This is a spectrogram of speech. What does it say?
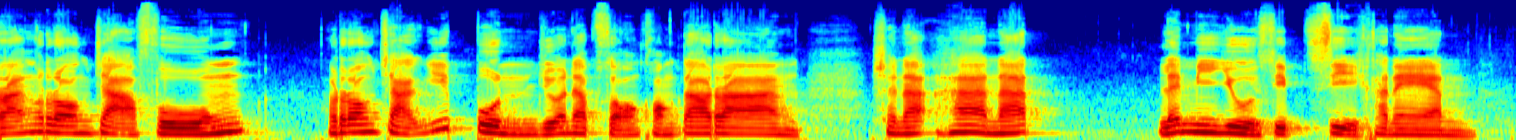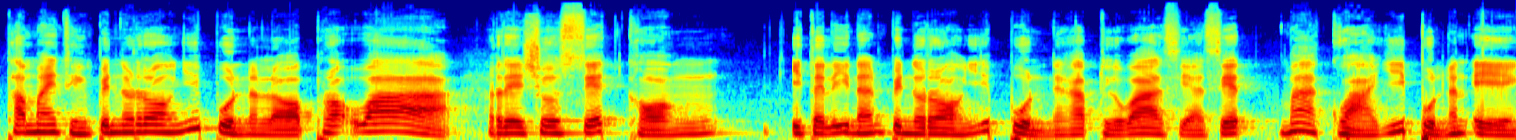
รั้งรองจ่าฝูง รองจากญี่ปุ่นอยู่อันดับ 2 ของตาราง ชนะ 5 นัด และมีอยู่ 14 คะแนนทำไมถึงเป็นรองญี่ปุ่นน่ะเหรอ เพราะว่าเรโชเซตของอิตาลีนั้นเป็นรองญี่ปุ่นนะครับ ถือว่าเสียเซตมากกว่าญี่ปุ่นนั่นเอง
